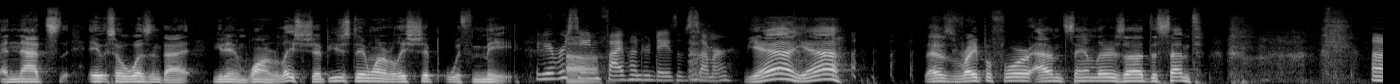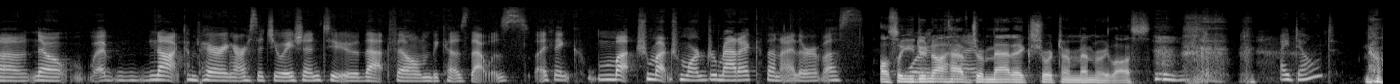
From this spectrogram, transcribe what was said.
and that's it. So it wasn't that you didn't want a relationship; you just didn't want a relationship with me. Have you ever uh, seen 500 Days of Summer? Yeah, yeah. that was right before Adam Sandler's uh, Descent. Uh, no, I'm not comparing our situation to that film because that was, I think, much, much more dramatic than either of us. Also, you do not have time. dramatic short-term memory loss. I don't. No.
